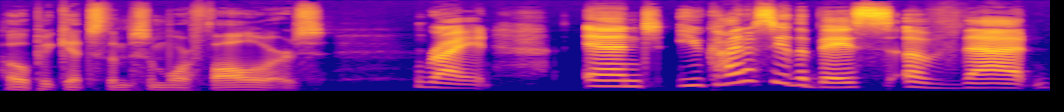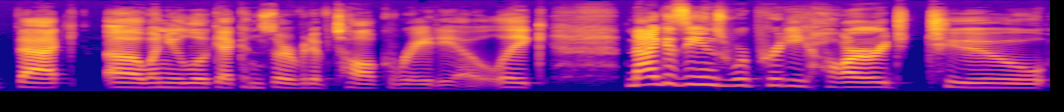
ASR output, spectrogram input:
hope it gets them some more followers. Right. And you kind of see the base of that back uh, when you look at conservative talk radio. Like, magazines were pretty hard to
